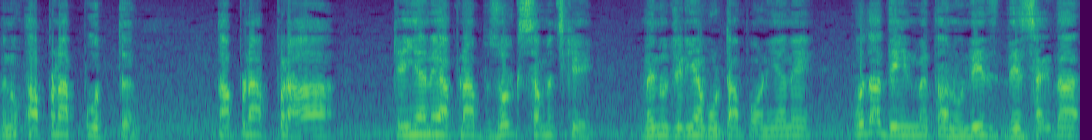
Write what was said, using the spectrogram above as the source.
ਮੈਨੂੰ ਆਪਣਾ ਪੁੱਤ ਆਪਣਾ ਭਰਾ, ਕਈਆਂ ਨੇ ਆਪਣਾ ਬਜ਼ੁਰਗ ਸਮਝ ਕੇ ਮੈਨੂੰ ਜਿਹੜੀਆਂ ਵੋਟਾਂ ਪਾਉਣੀਆਂ ਨੇ, ਉਹਦਾ ਦੇਣ ਮੈਂ ਤੁਹਾਨੂੰ ਨਹੀਂ ਦੇ ਸਕਦਾ।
